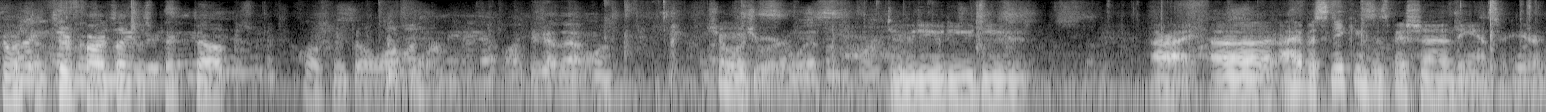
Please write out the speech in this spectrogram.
And with the two cards I just picked up, allows me to do a lot more. You got that one. Show me what you're working with. Do do do do. All right. Uh, I have a sneaking suspicion of the answer here.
